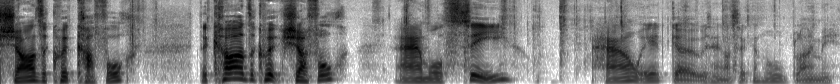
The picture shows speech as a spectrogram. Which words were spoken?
shards a quick cuffle, the cards a quick shuffle, and we'll see how it goes. Hang on a second. Oh, blimey.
